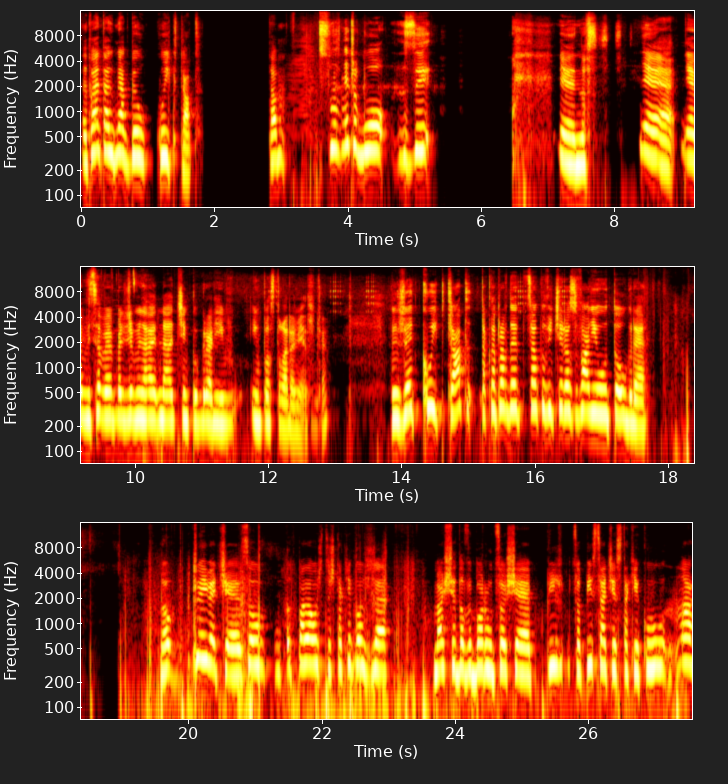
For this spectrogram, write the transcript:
Ale pamiętam, jak był quick chat. Tam słowniczo było z... Nie, no... Nie, nie, sobie będziemy na, na odcinku grali impostorem jeszcze. Że quick chat tak naprawdę całkowicie rozwalił tą grę. No, czyli wiecie, są, odpalało się coś takiego, że ma się do wyboru, co się, pi- co pisać, jest takie no,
